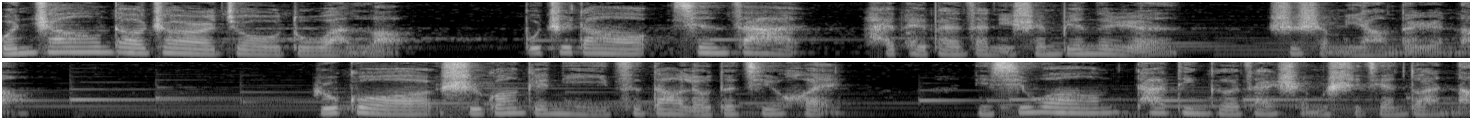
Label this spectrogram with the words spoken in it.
文章到这儿就读完了，不知道现在还陪伴在你身边的人是什么样的人呢？如果时光给你一次倒流的机会，你希望它定格在什么时间段呢？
